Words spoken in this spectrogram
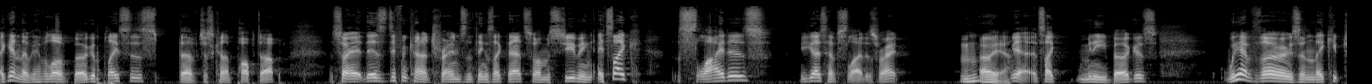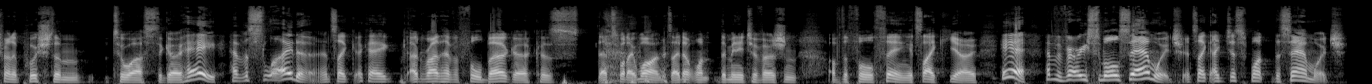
again, we have a lot of burger places that have just kind of popped up. So there's different kind of trends and things like that. So I'm assuming it's like sliders. You guys have sliders, right? Oh yeah. Yeah, it's like mini burgers. We have those, and they keep trying to push them to us to go, "Hey, have a slider." And it's like, okay, I'd rather have a full burger because that's what I want. I don't want the miniature version of the full thing. It's like, you know, here, have a very small sandwich. It's like I just want the sandwich.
